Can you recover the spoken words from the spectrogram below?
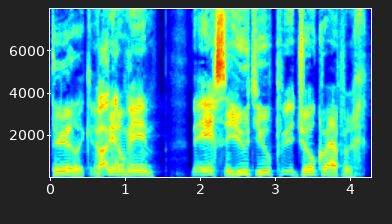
Tuurlijk. Een fenomeen. De eerste YouTube joke rapper.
